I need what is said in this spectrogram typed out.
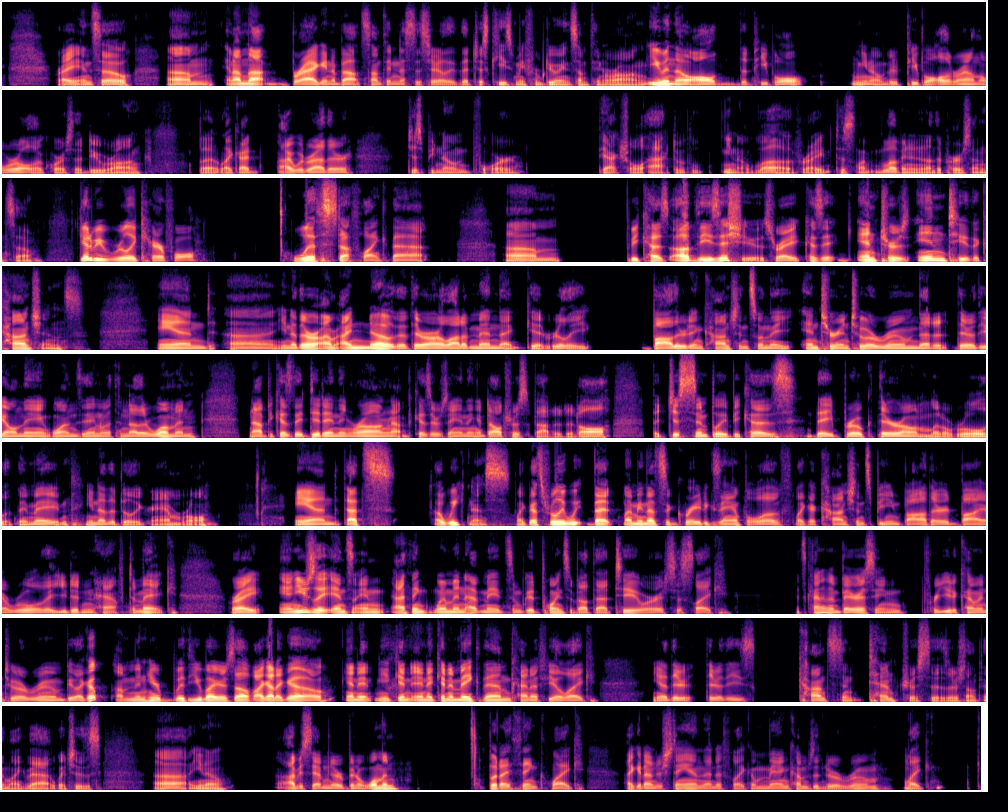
right? And so um and i'm not bragging about something necessarily that just keeps me from doing something wrong even though all the people you know there's people all around the world of course that do wrong. But like i i would rather just be known for the actual act of you know love right? Just like loving another person. So you got to be really careful with stuff like that um, because of these issues, right? Because it enters into the conscience, and uh, you know there are, I know that there are a lot of men that get really bothered in conscience when they enter into a room that they're the only ones in with another woman, not because they did anything wrong, not because there's anything adulterous about it at all, but just simply because they broke their own little rule that they made, you know, the Billy Graham rule, and that's a weakness. Like that's really we- that. I mean, that's a great example of like a conscience being bothered by a rule that you didn't have to make, right? And usually, and and I think women have made some good points about that too, where it's just like it's kind of embarrassing for you to come into a room be like, "Oh, I'm in here with you by yourself. I gotta go," and it you can and it can make them kind of feel like you know they're they're these constant temptresses or something like that, which is uh, you know obviously I've never been a woman, but I think like I could understand that if like a man comes into a room like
